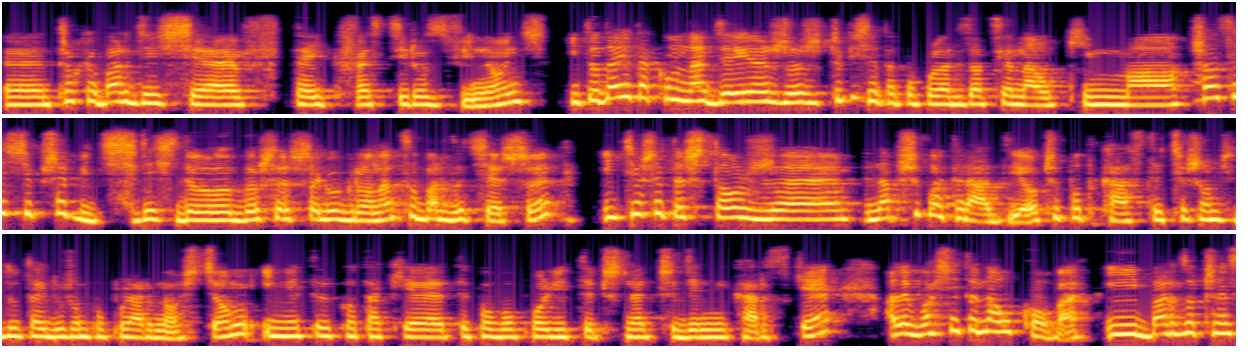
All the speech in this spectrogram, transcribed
e, trochę bardziej się w tej kwestii rozwinąć. I to daje taką nadzieję, że rzeczywiście ta popularyzacja nauki ma szansę się przebić gdzieś do, do szerszego grona, co bardzo cieszy. I cieszy też to, że na przykład radio czy podcasty cieszą się tutaj dużą popularnością i nie tylko takie typowo polityczne czy dziennikarskie, ale właśnie te naukowe. I bardzo często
